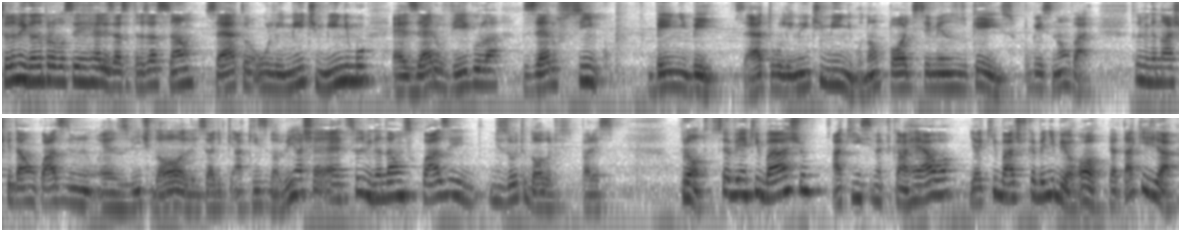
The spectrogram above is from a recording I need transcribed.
Se eu não me engano, para você realizar essa transação, certo? O limite mínimo é 0,05 BNB, certo? O limite mínimo, não pode ser menos do que isso, porque isso não vai. Se eu não me engano, acho que dá um, quase é, uns 20 dólares, a 15 dólares. Acho, é, se eu não me engano, dá uns quase 18 dólares, parece. Pronto, você vem aqui embaixo, aqui em cima fica real, ó, e aqui embaixo fica BNB, ó, ó já tá aqui já,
